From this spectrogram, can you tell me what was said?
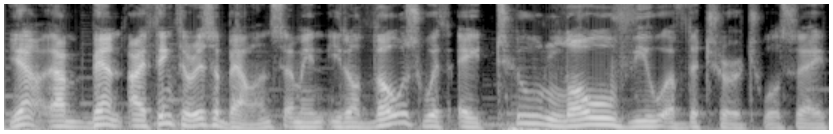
Yeah, um, Ben, I think there is a balance. I mean, you know, those with a too low view of the church will say,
